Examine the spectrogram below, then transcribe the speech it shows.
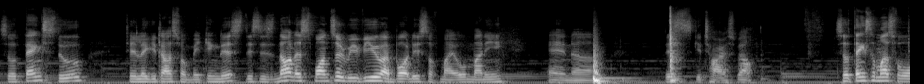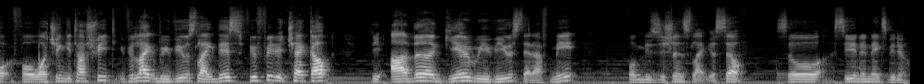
So thanks to Taylor Guitars for making this. This is not a sponsored review. I bought this of my own money and uh, this guitar as well. So thanks so much for, for watching Guitar Street. If you like reviews like this, feel free to check out the other gear reviews that I've made for musicians like yourself. So see you in the next video.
